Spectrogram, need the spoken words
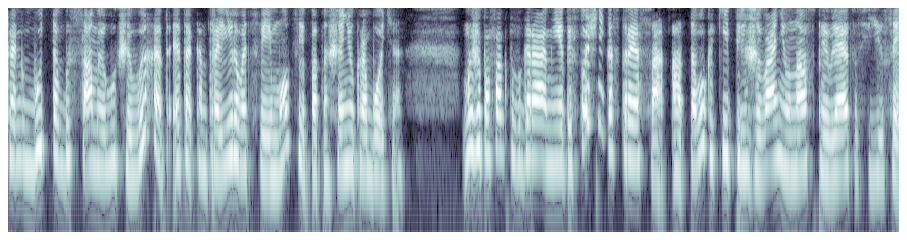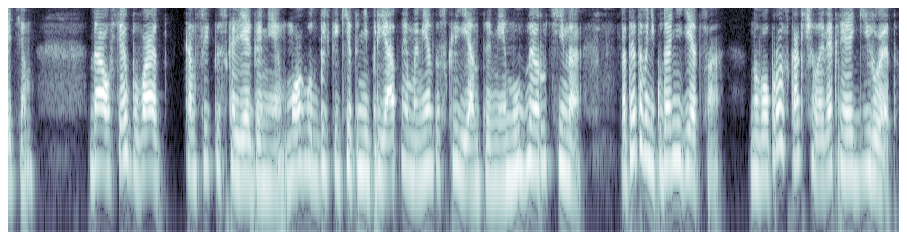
как будто бы самый лучший выход – это контролировать свои эмоции по отношению к работе. Мы же по факту выгораем не от источника стресса, а от того, какие переживания у нас появляются в связи с этим. Да, у всех бывают конфликты с коллегами, могут быть какие-то неприятные моменты с клиентами, нудная рутина. От этого никуда не деться. Но вопрос, как человек реагирует.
